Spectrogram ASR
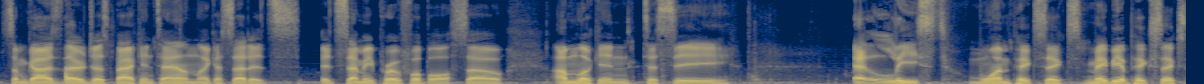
some guys that are just back in town. Like I said, it's it's semi-pro football, so I'm looking to see at least one pick six, maybe a pick six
